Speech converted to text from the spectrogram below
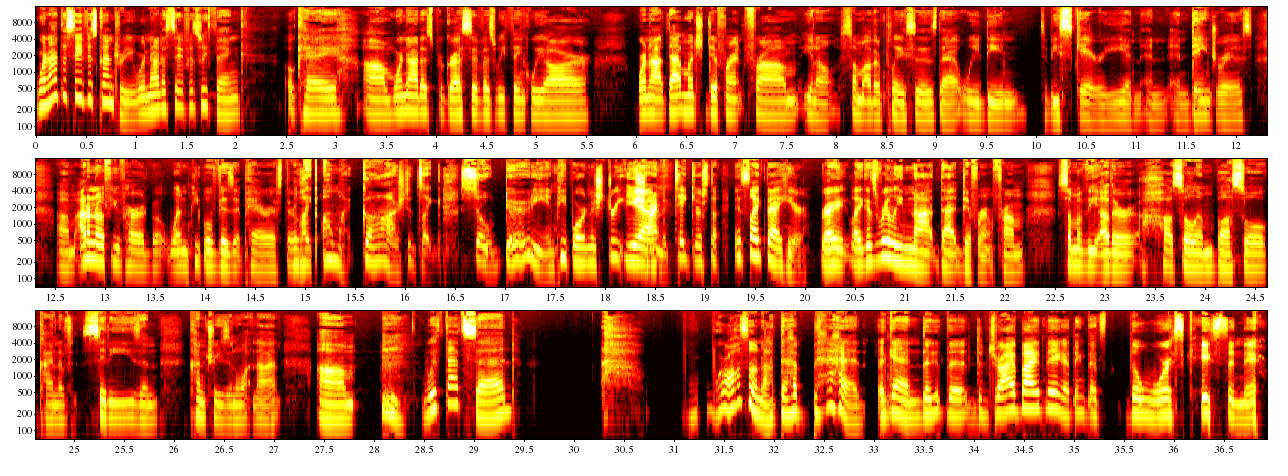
we're not the safest country. We're not as safe as we think. Okay. Um, we're not as progressive as we think we are we're not that much different from you know some other places that we deem to be scary and and, and dangerous. Um, i don't know if you've heard but when people visit paris they're like oh my gosh it's like so dirty and people are in the street yeah. trying to take your stuff. It's like that here right? Like it's really not that different from some of the other hustle and bustle kind of cities and countries and whatnot. Um, with that said we're also not that bad. Again, the the the drive by thing, I think that's the worst case scenario.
